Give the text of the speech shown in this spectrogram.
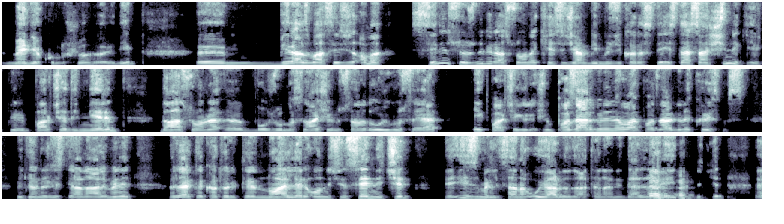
medya kuruluşu öyle diyeyim. E, biraz bahsedeceğiz ama senin sözünü biraz sonra keseceğim bir müzik arası diye. İstersen şimdilik ilk bir parça dinleyelim. Daha sonra e, bozulmasın. Ayşegül sana da uygunsa eğer ilk parça geliyor. Şimdi pazar günü ne var? Pazar günü Christmas. Bütün Hristiyan aleminin özellikle Katoliklerin Noelleri. Onun için senin için e, İzmirli sana uyardı zaten hani derler ya İzmir için. E,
